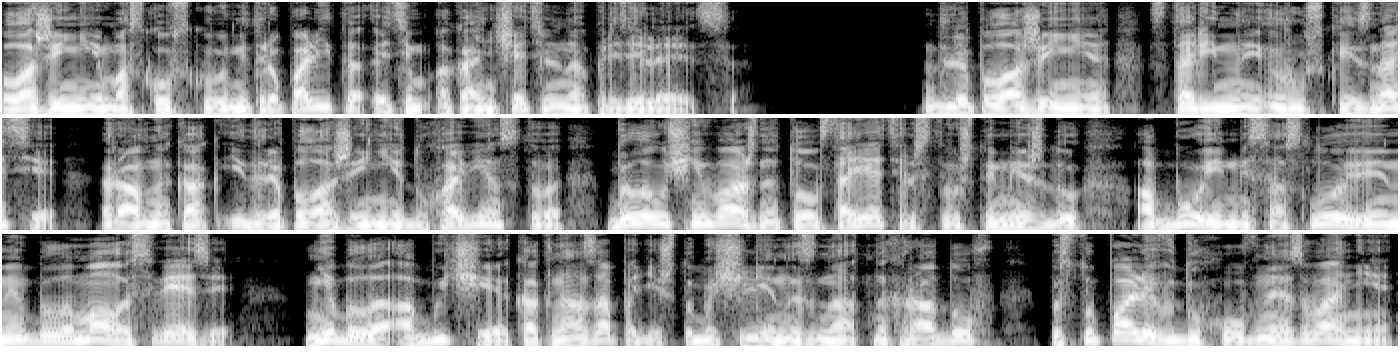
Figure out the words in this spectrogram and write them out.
Положение московского митрополита этим окончательно определяется. Для положения старинной русской знати, равно как и для положения духовенства, было очень важно то обстоятельство, что между обоими сословиями было мало связи, не было обычая, как на Западе, чтобы члены знатных родов поступали в духовное звание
